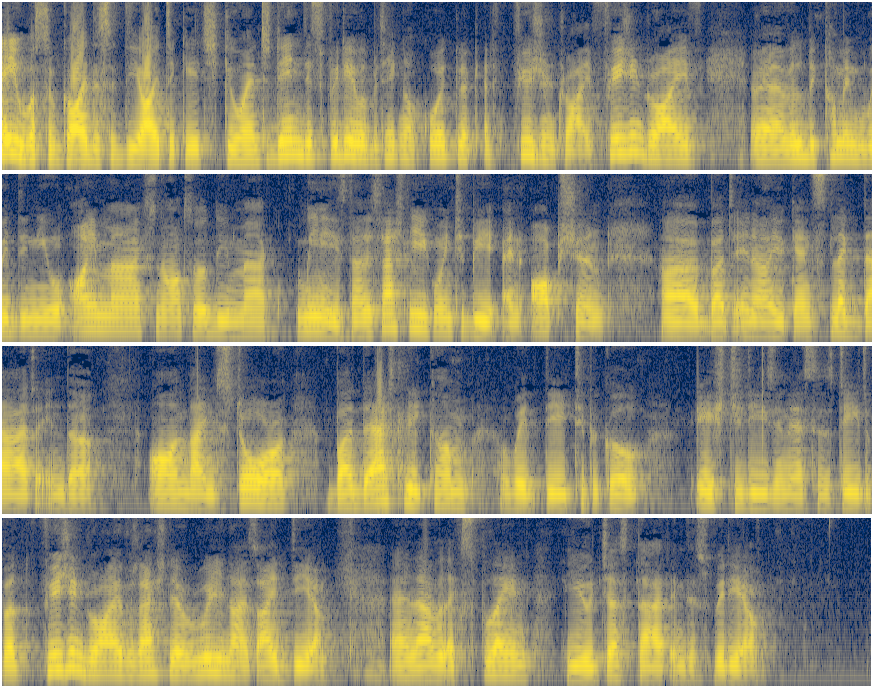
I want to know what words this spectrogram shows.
Hey what's up guys this is the iTeck and today in this video we'll be taking a quick look at Fusion Drive. Fusion Drive uh, will be coming with the new iMacs and also the Mac Minis. Now is actually going to be an option uh, but you know you can select that in the online store but they actually come with the typical HDDs and SSDs but Fusion Drive is actually a really nice idea and I will explain you just that in this video.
